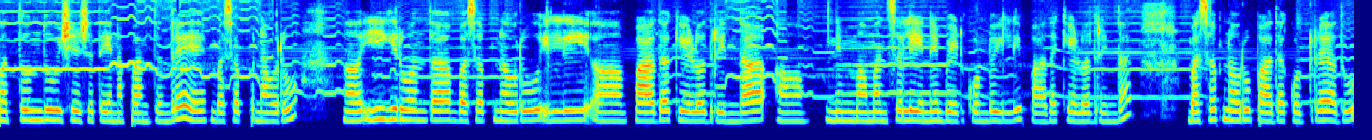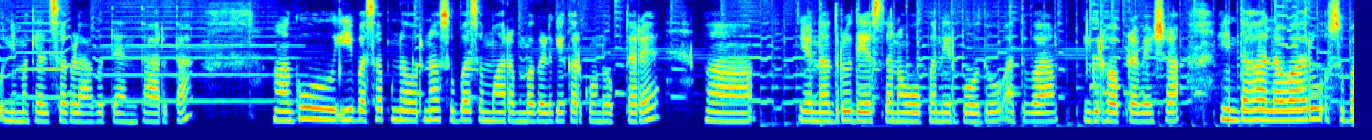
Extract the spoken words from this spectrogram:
ಮತ್ತೊಂದು ವಿಶೇಷತೆ ಏನಪ್ಪ ಅಂತಂದರೆ ಬಸಪ್ಪನವರು. ಈಗಿರುವಂಥ ಬಸಪ್ಪನವರು ಇಲ್ಲಿ ಪಾದ ಕೇಳೋದ್ರಿಂದ ನಿಮ್ಮ ಮನಸ್ಸಲ್ಲಿ ಏನೇ ಬೇಡ್ಕೊಂಡು ಇಲ್ಲಿ ಪಾದ ಕೇಳೋದ್ರಿಂದ ಬಸಪ್ಪನವರು ಪಾದ ಕೊಟ್ಟರೆ ಅದು ನಿಮ್ಮ ಕೆಲಸಗಳಾಗುತ್ತೆ ಅಂತ ಅರ್ಥ. ಹಾಗೂ ಈ ಬಸಪ್ಪನವ್ರನ್ನ ಶುಭ ಸಮಾರಂಭಗಳಿಗೆ ಕರ್ಕೊಂಡು ಹೋಗ್ತಾರೆ. ಏನಾದರೂ ದೇವಸ್ಥಾನ ಓಪನ್ ಇರ್ಬೋದು ಅಥವಾ ಗೃಹ ಪ್ರವೇಶ, ಇಂತಹ ಹಲವಾರು ಶುಭ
